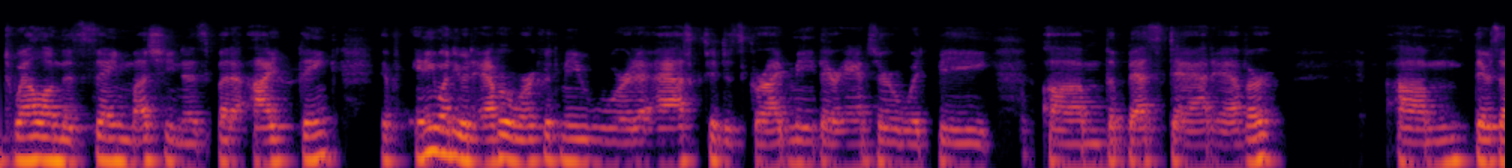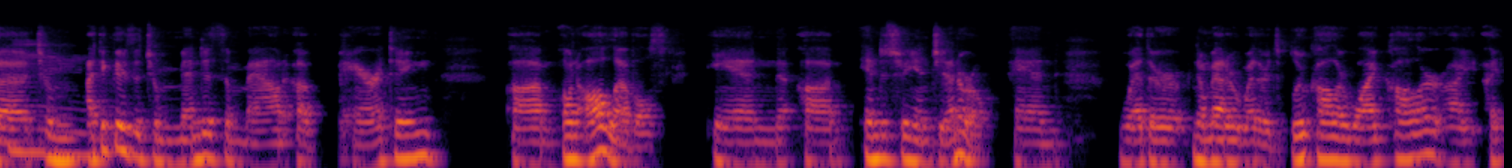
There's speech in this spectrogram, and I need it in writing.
dwell on the same mushiness, but I think if anyone who had ever worked with me were to ask to describe me, their answer would be um, the best dad ever. Um, there's a, mm. I think there's a tremendous amount of parenting um, on all levels in uh, industry in general, and whether no matter whether it's blue collar, white collar, I, I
